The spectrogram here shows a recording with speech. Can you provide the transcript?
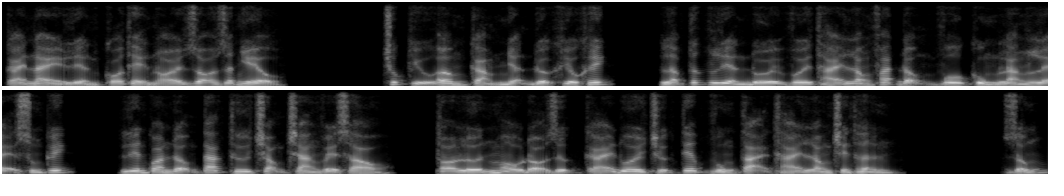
cái này liền có thể nói rõ rất nhiều Trúc Cửu Âm cảm nhận được khiêu khích, lập tức liền đối với Thái Long phát động vô cùng lăng lệ xung kích, liên quan động tác thứ trọng trang về sau, to lớn màu đỏ rực cái đuôi trực tiếp vung tại Thái Long trên thân. Giống.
